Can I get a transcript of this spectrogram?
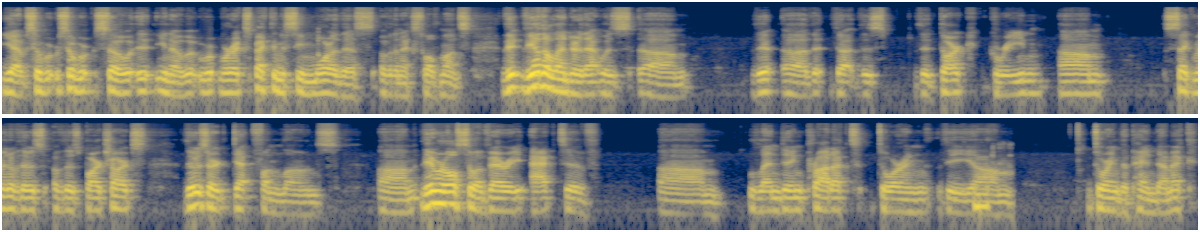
yeah, so we're- so so uh, you know we're, we're expecting to see more of this over the next twelve months. The the other lender that was um, the uh, the, the this the dark green um, segment of those of those bar charts, those are debt fund loans. Um, they were also a very active um, lending product during the um, during the pandemic,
